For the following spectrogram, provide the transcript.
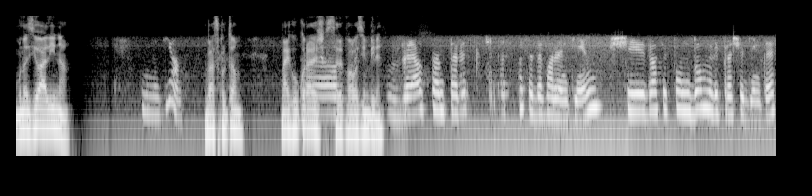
Bună ziua, Alina. Bună ziua! Vă ascultăm. Mai cu curaj să le auzim bine. Vreau să întăresc cele spuse de Valentin și vreau să spun domnului președinte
